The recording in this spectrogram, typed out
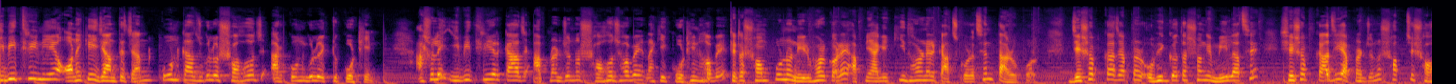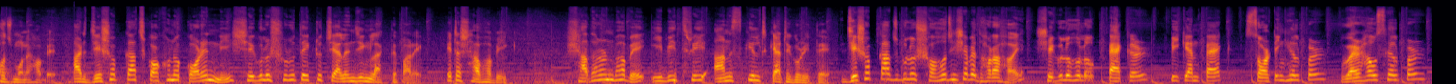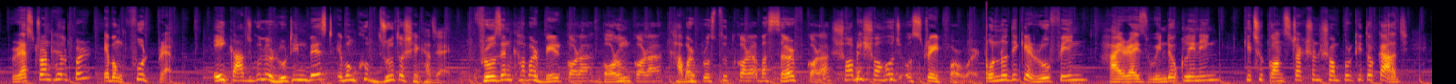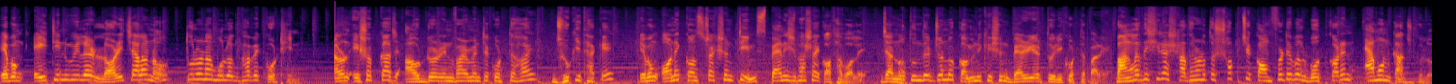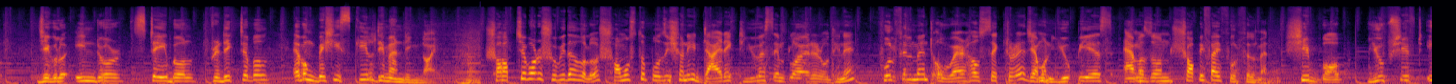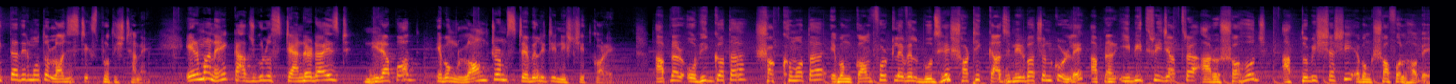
ইবি three নিয়ে অনেকেই জানতে চান কোন কাজগুলো সহজ আর কোনগুলো একটু কঠিন। আসলে ইবি থ্রি এর কাজ আপনার জন্য সহজ হবে নাকি কঠিন হবে, সেটা সম্পূর্ণ নির্ভর করে আপনি আগে কি ধরনের কাজ করেছেন তার উপর। যেসব কাজ আপনার অভিজ্ঞতার সঙ্গে মিল আছে, সেসব কাজই আপনার জন্য সবচেয়ে সহজ মনে হবে। আর যেসব কাজ কখনো করেননি, সেগুলো শুরুতে একটু চ্যালেঞ্জিং লাগতে পারে। এটা স্বাভাবিক। সাধারণভাবে ইবি থ্রি আনস্কিল্ড ক্যাটাগরিতে যেসব কাজগুলো সহজ হিসেবে ধরা হয়, সেগুলো হলো packer pick and pack sorting helper warehouse helper restaurant helper এবং ফুড প্র্যাপ এই কাজগুলো রুটিন বেসড এবং খুব দ্রুত শেখা যায়। ফ্রোজেন খাবার বের করা, গরম করা, খাবার প্রস্তুত করা বা সার্ভ করা সবই সহজ ও স্ট্রেট ফরওয়ার্ড অন্যদিকে roofing high rise window cleaning কিছু কনস্ট্রাকশন সম্পর্কিত কাজ এবং এইটিন হুইলার লরি চালানো তুলনামূলকভাবে কঠিন। কারণ এসব কাজ আউটডোর এনভায়রনমেন্টে করতে হয়, ঝুঁকি থাকে এবং অনেক কনস্ট্রাকশন টিম স্প্যানিশ ভাষায় কথা বলে, যা নতুনদের জন্য কমিউনিকেশন ব্যারিয়ার তৈরি করতে পারে। বাংলাদেশিরা সাধারণত সবচেয়ে কমফোর্টেবল বোধ করেন এমন কাজগুলো, যেগুলো ইনডোর স্টেবল প্রিডিক্টেবল এবং বেশি স্কিল ডিম্যান্ডিং নয়। সবচেয়ে বড় সুবিধা হলো সমস্ত পজিশনই ডাইরেক্ট ইউএস এমপ্লয়ারের অধীনে ফুলফিলমেন্ট ও ওয়্যারহাউস সেক্টরে যেমন UPS Amazon Shopify fulfilment ShipBob Upshift ইত্যাদির মতো লজিস্টিক্স প্রতিষ্ঠানে। এর মানে কাজগুলো স্ট্যান্ডার্ডাইজড নিরাপদ এবং লং টার্ম স্টেবিলিটি নিশ্চিত করে। আপনার অভিজ্ঞতা, সক্ষমতা এবং কমফোর্ট লেভেল বুঝে সঠিক কাজ নির্বাচন করলে আপনার ইবি থ্রি যাত্রা আরও সহজ, আত্মবিশ্বাসী এবং সফল হবে।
